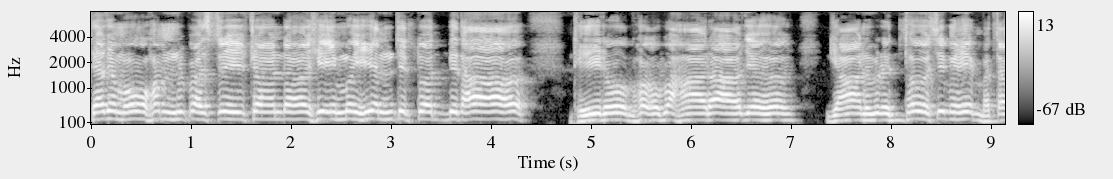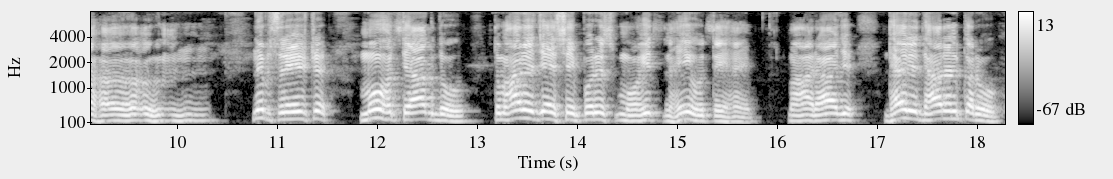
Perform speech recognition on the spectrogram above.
त्यज मोहम नृपश्रेष्ठ न ही मुह्यंति तद्विधा धीरो भव महाराज ज्ञान वृद्धो सिमे मत। नृपश्रेष्ठ, मोह त्याग दो। तुम्हारे जैसे पुरुष मोहित नहीं होते हैं। महाराज, धैर्य धारण करो।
